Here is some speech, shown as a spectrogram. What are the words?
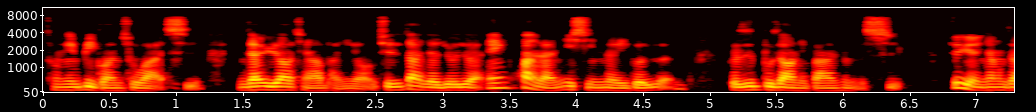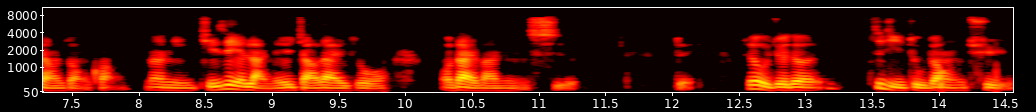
重新闭关出来时，你再遇到其他朋友，其实大家就觉得，哎，焕然一新的一个人，可是不知道你发生什么事，就原像这样的状况。那你其实也懒得去交代说，我到底发生什么事，对，所以我觉得自己主动去，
